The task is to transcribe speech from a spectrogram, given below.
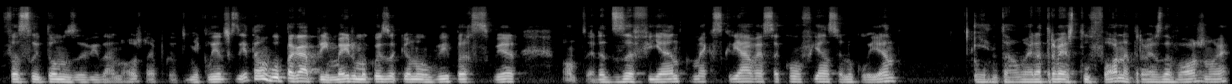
facilitou-nos a vida a nós, é? porque eu tinha clientes que diziam, então vou pagar primeiro uma coisa que eu não vi para receber. Pronto, era desafiante como é que se criava essa confiança no cliente E então era através de telefone, através da voz, não é?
